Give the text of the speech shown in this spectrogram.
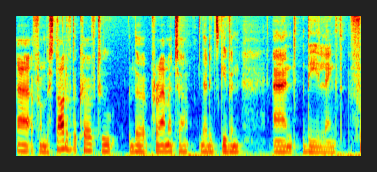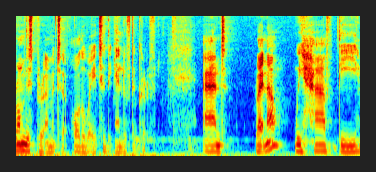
uh, from the start of the curve to the parameter that it's given and the length from this parameter all the way to the end of the curve. And right now we have the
